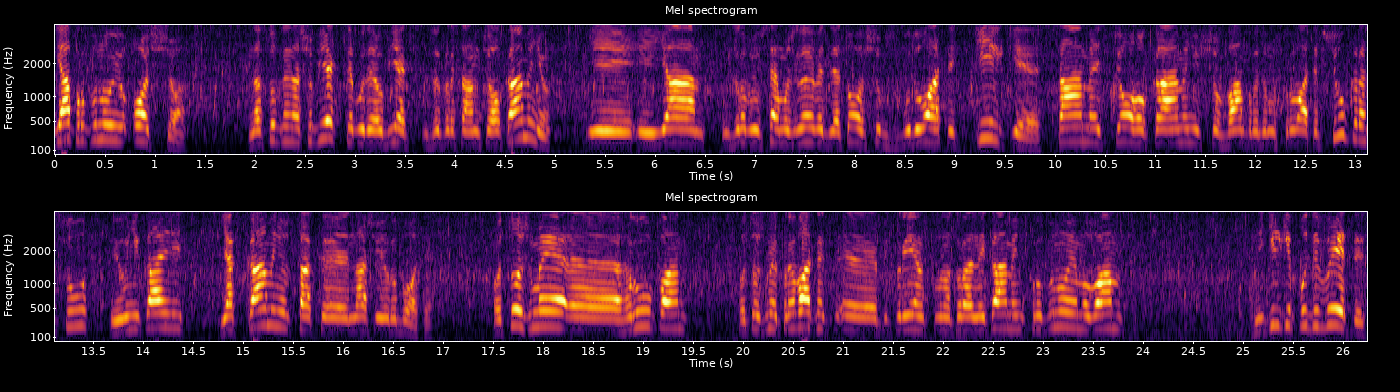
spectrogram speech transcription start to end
Я пропоную ось що. Наступний наш об'єкт це буде об'єкт з використанням цього каменю. І, і я зроблю все можливе для того, щоб збудувати тільки саме з цього каменю, щоб вам продемонструвати всю красу і унікальність як каменю, так і нашої роботи. Отож ми е, група, отож ми приватне е, підприємство Натуральний камінь пропонуємо вам не тільки подивитись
